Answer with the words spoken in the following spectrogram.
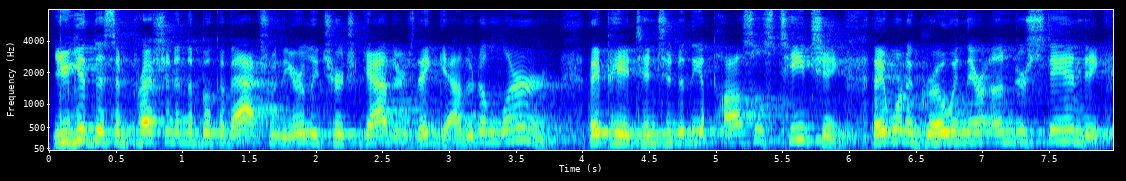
You get this impression in the book of Acts when the early church gathers. They gather to learn. They pay attention to the apostles' teaching. They want to grow in their understanding.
